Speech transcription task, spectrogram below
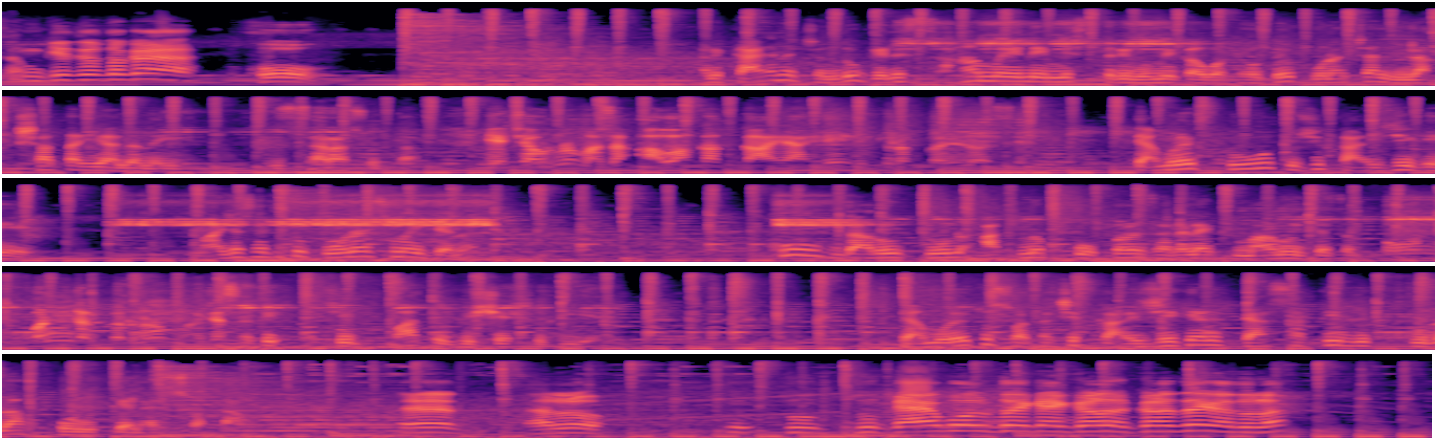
धमकी देतो का? हो. आणि काय ना चंदू गेले सहा महिने मी स्त्री भूमिका वठवतोय कुणाच्या लक्षातही आलं नाही जरा सुद्धा. याच्यावरनं माझा आवाका काय आहे हे तुला कळलं असेल. त्यामुळे तू तुझी काळजी घे. माझ्यासाठी तू कोण आहेस आहे ना? खूप दारू पिऊन आत्म पोकळ झालेला एक माणूस ज्याचं तोंड बंद करणं माझ्यासाठी अजिबात विशेष नाहीये. त्यामुळे तू स्वतःची काळजी घे आणि त्यासाठी मी तुला फोन केलाय स्वतः. हॅलो. तू तू तू काय बोलतोय, काय कळ, कळतंय का तुला?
